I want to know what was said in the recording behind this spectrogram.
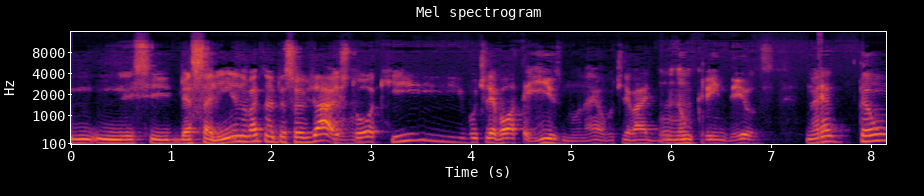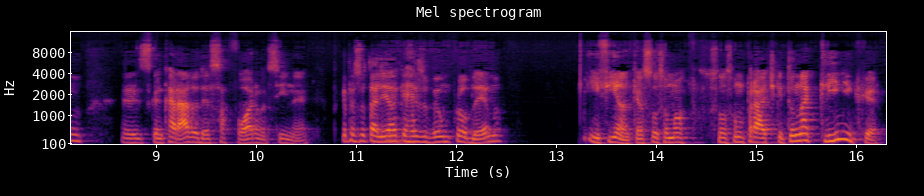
nesse dessa linha não vai ter uma pessoa que diz, ah, uhum. estou aqui e vou te levar ao ateísmo, né? Eu vou te levar a uhum. não crer em Deus. Não é tão é, escancarado dessa forma, assim, né? Porque a pessoa está ali, ela uhum. quer resolver um problema enfim, ela quer a solução, uma solução prática. Então, na clínica,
